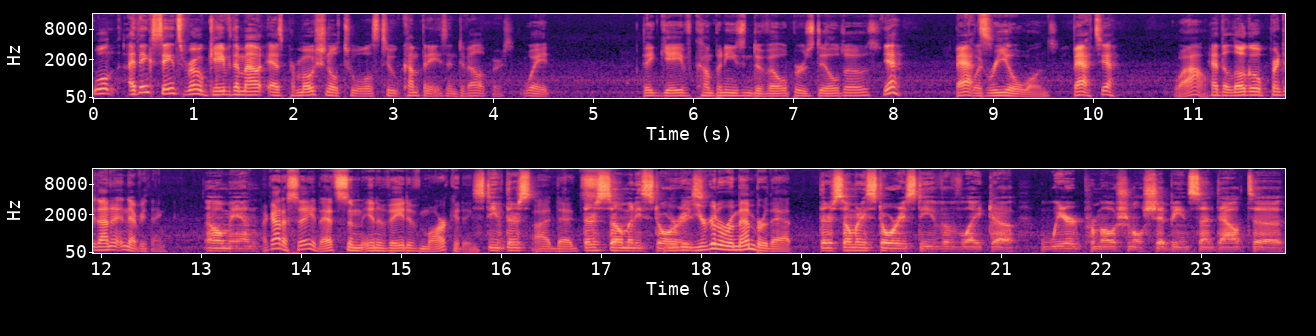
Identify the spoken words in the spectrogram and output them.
well, I think Saints Row gave them out as promotional tools to companies and developers. Wait, they gave companies and developers dildos, Yeah, bats. like real ones. bats, yeah. Wow. Had the logo printed on it and everything. Oh man, I gotta say, that's some innovative marketing. Steve, there's Uh, that's, there's so many you're, stories. you're gonna remember that. There's so many stories, Steve, of like uh, weird promotional shit being sent out to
